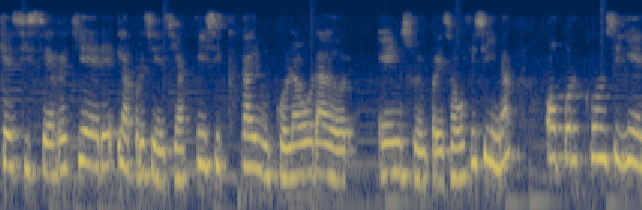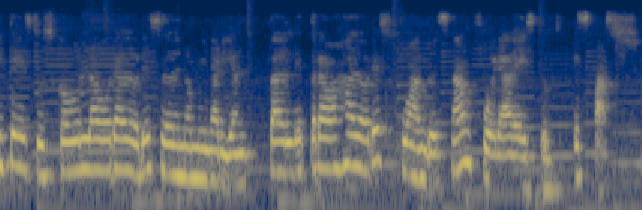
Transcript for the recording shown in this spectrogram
que si se requiere la presencia física de un colaborador en su empresa o oficina, o por consiguiente estos colaboradores se denominarían trabajadores cuando están fuera de estos espacios.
